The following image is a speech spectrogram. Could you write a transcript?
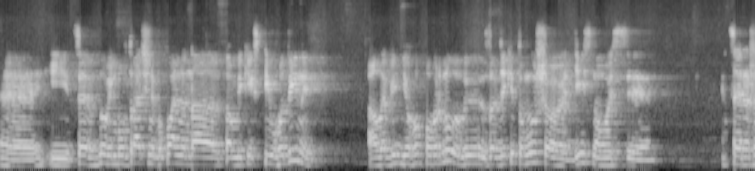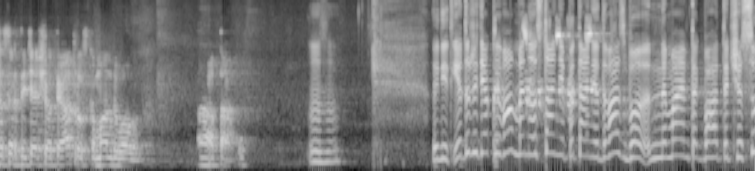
Е, і це ну, він був втрачений буквально на там якихось півгодини, але його повернули завдяки тому, що дійсно ось е, цей режисер дитячого театру скомандував атаку. Угу. Леонід, я дуже дякую вам. У мене останнє питання до вас, бо не маємо так багато часу.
